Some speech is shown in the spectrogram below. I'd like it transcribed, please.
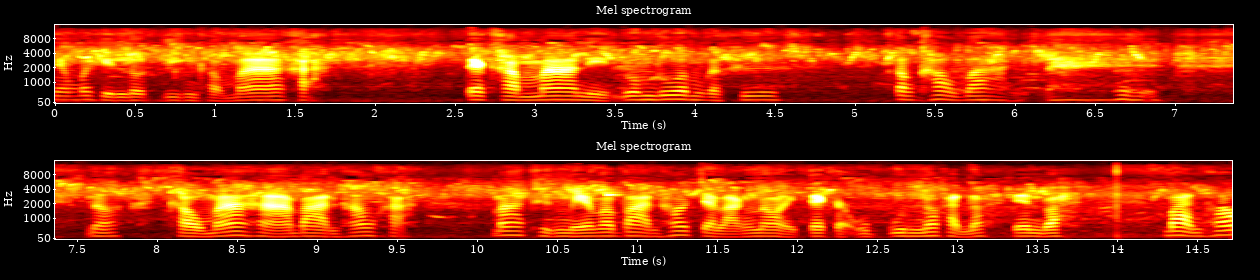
ยังบ่เห็นรถวิ่งเข้ามาค่ะ แต่คำมานี่ร่วมๆก็คือ ต้องเข้าบ้านเนาะเข้ามาหาบ้านเฮาค่ะ มาถึงแม้ว่าบ้านเฮาจะหลังหน่อย แต่ก็อบอุ่นเนาะค่ะเนาะเห็นปะบ้านเฮา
